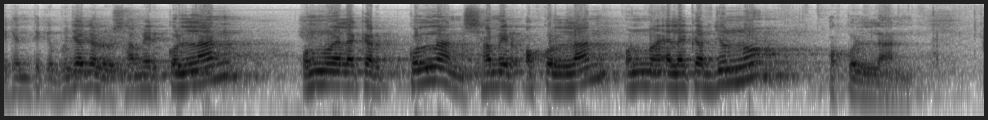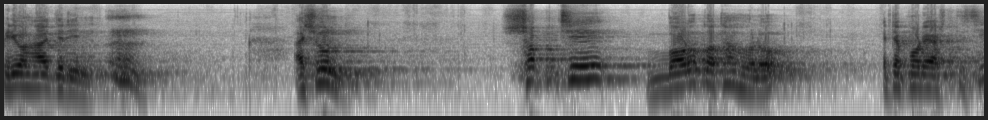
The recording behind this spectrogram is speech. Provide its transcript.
এখান থেকে বোঝা গেল স্বামের কল্যাণ, অন্য এলাকার কল্যাণ স্বামের অকল্যাণ, অন্য এলাকার জন্য অকল্যাণ। প্রিয় হাজিরিন, আসুন, সবচেয়ে বড় কথা হলো এটা পরে আসতেছি।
